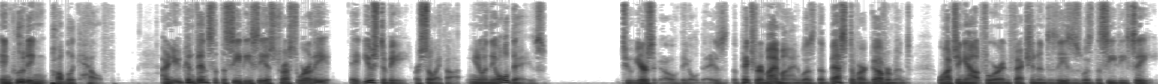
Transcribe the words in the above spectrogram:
including public health? Are you convinced that the CDC is trustworthy? It used to be, or so I thought. You know, in the old days, two years ago, the old days, the picture in my mind was the best of our government watching out for infection and diseases was the CDC.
